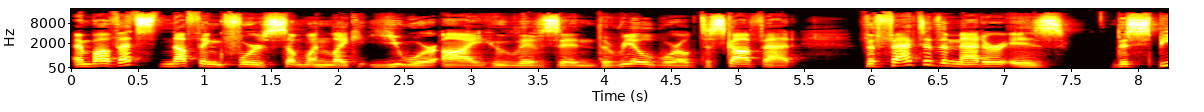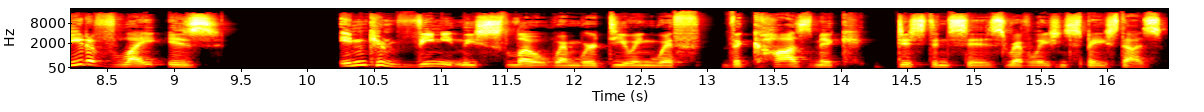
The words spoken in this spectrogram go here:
And while that's nothing for someone like you or I who lives in the real world to scoff at, the fact of the matter is the speed of light is inconveniently slow when we're dealing with the cosmic distances Revelation Space does.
